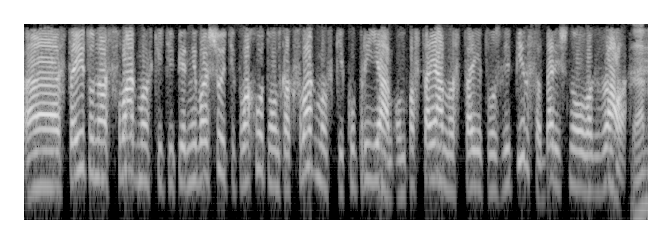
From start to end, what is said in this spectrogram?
э, стоит у нас флагманский теперь небольшой теплоход, он как флагманский Куприян, он постоянно стоит возле пирса, да, речного вокзала. Да?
